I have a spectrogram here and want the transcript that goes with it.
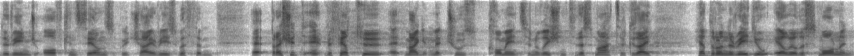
the range of concerns which I raised with him. Uh, but I should uh, refer to uh, eh, Margaret Mitchell's comments in relation to this matter, because I heard her on the radio earlier this morning,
